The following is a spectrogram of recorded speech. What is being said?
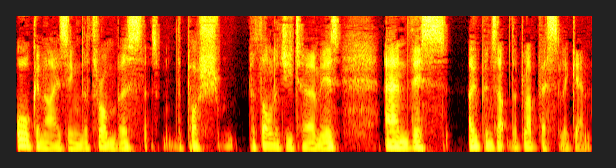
organizing the thrombus. That's what the posh pathology term is. And this opens up the blood vessel again.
